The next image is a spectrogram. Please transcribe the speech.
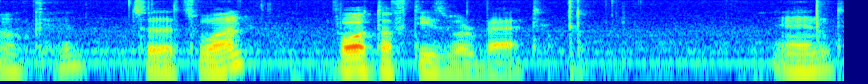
okay so that's one both of these were bad and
